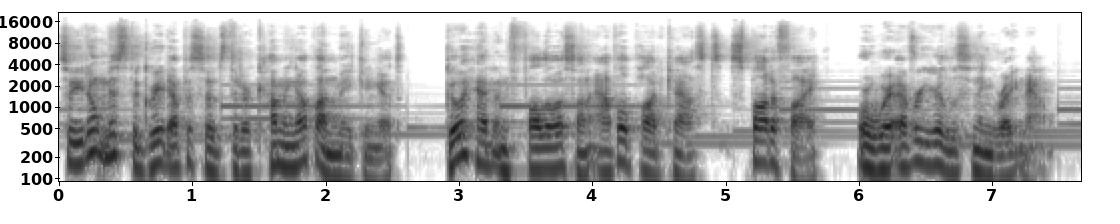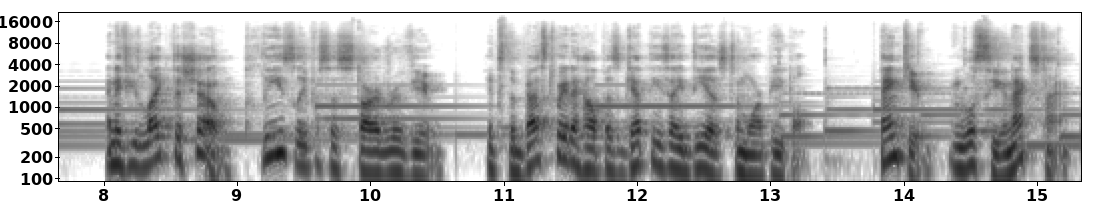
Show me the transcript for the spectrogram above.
So you don't miss the great episodes that are coming up on Making It, go ahead and follow us on Apple Podcasts, Spotify, or wherever you're listening right now. And if you like the show, please leave us a starred review. It's the best way to help us get these ideas to more people. Thank you, and we'll see you next time.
